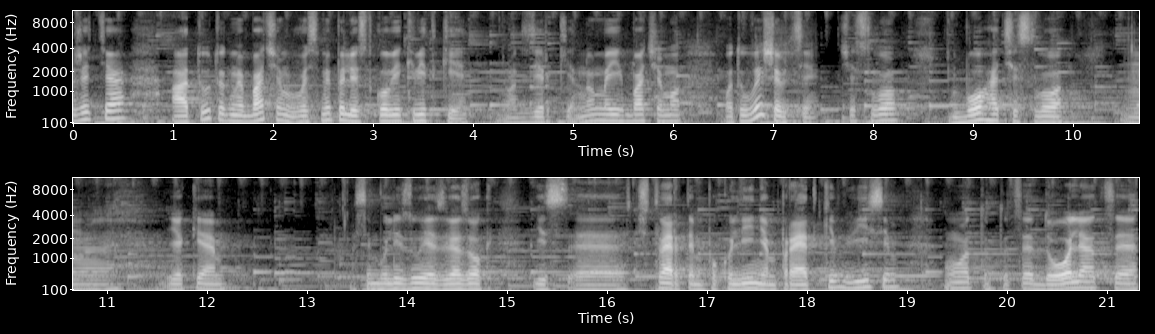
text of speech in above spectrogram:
життя, а тут от ми бачимо восьмипелюсткові квітки, от зірки. Ну, ми їх бачимо от у вишивці число Бога, число, е, яке символізує зв'язок із е, четвертим поколінням предків вісім. От, тобто це доля, це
